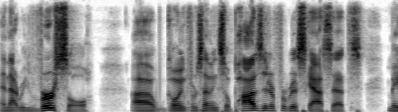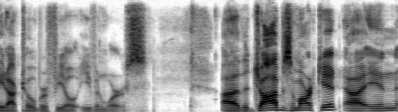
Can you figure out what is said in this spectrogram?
And that reversal uh, going from something so positive for risk assets made october feel even worse uh, the jobs market uh, in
